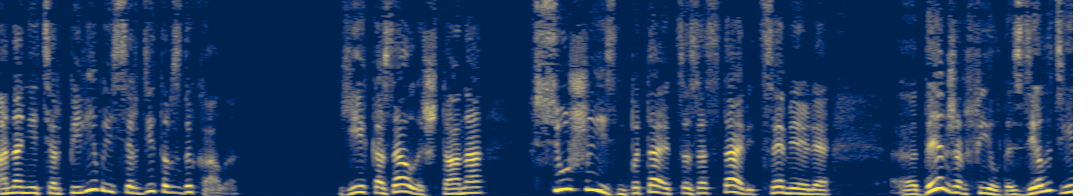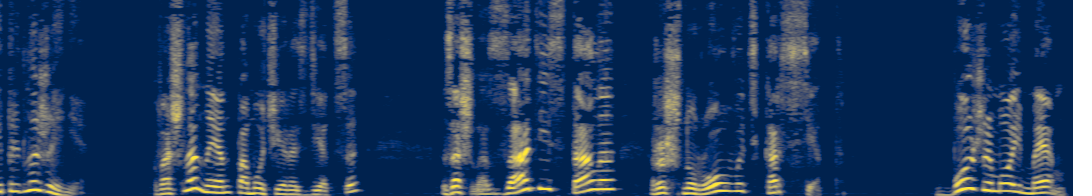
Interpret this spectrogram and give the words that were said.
она нетерпеливо и сердито вздыхала. Ей казалось, что она всю жизнь пытается заставить Сэмюэля э, Денджерфилда сделать ей предложение. Вошла Нэн помочь ей раздеться, зашла сзади и стала расшнуровывать корсет. — Боже мой, мэм!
